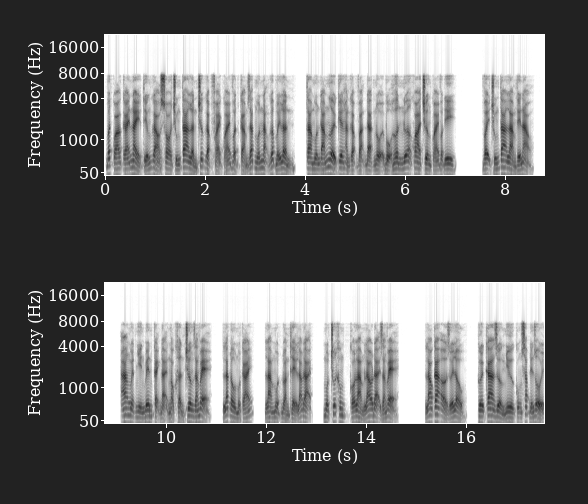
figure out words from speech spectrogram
bất quá cái này tiếng gào so chúng ta lần trước gặp phải quái vật cảm giác muốn nặng gấp mấy lần, ta muốn đám người kia hẳn gặp vạn đạt nội bộ hơn nữa khoa trương quái vật đi. Vậy chúng ta làm thế nào? A nguyệt nhìn bên cạnh đại ngọc khẩn trương dáng vẻ, lắc đầu một cái, làm một đoàn thể lão đại, một chút không có làm lao đại dáng vẻ. Lao ca ở dưới lầu, cười ca dường như cũng sắp đến rồi.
